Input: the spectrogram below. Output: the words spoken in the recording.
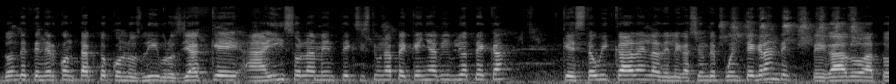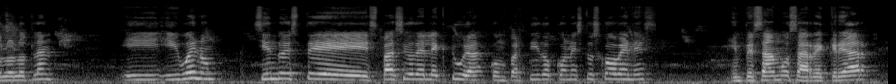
donde tener contacto con los libros, ya que ahí solamente existe una pequeña biblioteca que está ubicada en la delegación de Puente Grande, pegado a Tololotlán. Y, y bueno, siendo este espacio de lectura compartido con estos jóvenes, empezamos a recrear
